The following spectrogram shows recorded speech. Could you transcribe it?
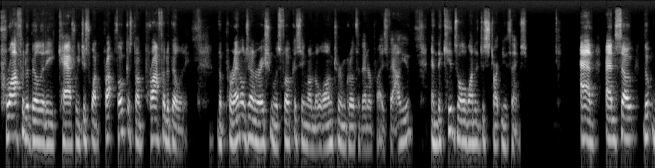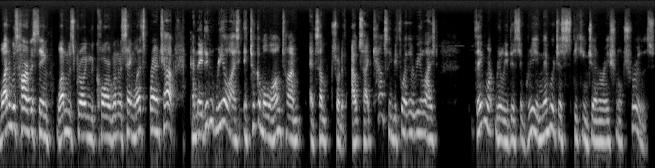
profitability, cash. We just want pro- focused on profitability. The parental generation was focusing on the long-term growth of enterprise value, and the kids all wanted to start new things. And and so the one was harvesting, one was growing the core, one was saying let's branch out, and they didn't realize it took them a long time and some sort of outside counseling before they realized they weren't really disagreeing. They were just speaking generational truths.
